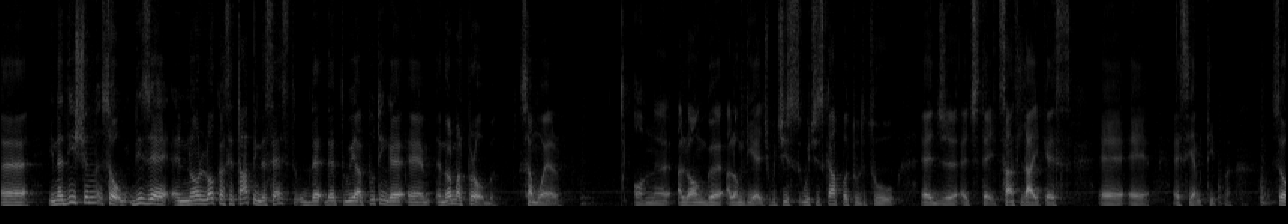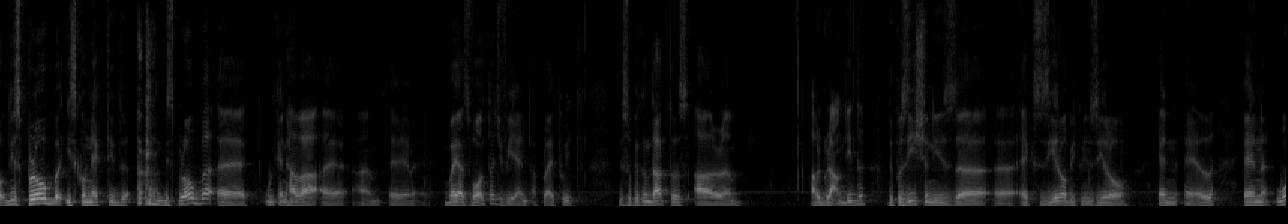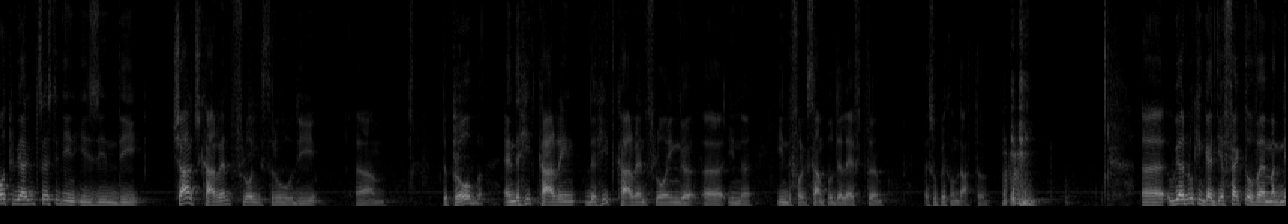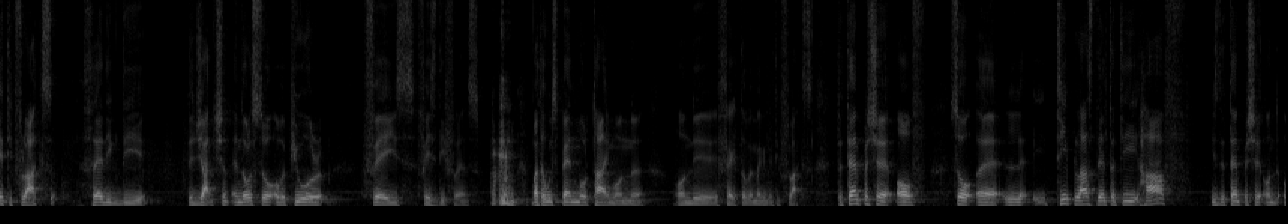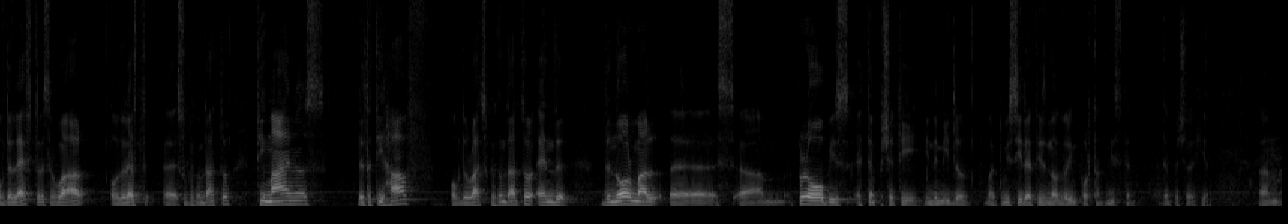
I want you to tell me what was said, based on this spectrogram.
Uh, in addition, so this is a, a non-local setup in the sense that, that we are putting a, a, a, normal probe somewhere on, uh, along, uh, along the edge, which is, which is coupled to the two edge, uh, edge states, something like as a, a, SEM tip. So this probe is connected, this probe, uh, we can have a, um, a, bias voltage, Vn, applied to it. The superconductors are, um, are grounded. The position is uh, uh, x0 between 0 and L. And what we are interested in is in the charge current flowing through the, um, the probe and the heat current, the heat current flowing uh, in, in the, for example, the left uh, superconductor. uh, we are looking at the effect of a magnetic flux threading the, the junction and also of a pure phase, phase difference. but I will spend more time on, uh, on the effect of a magnetic flux. The temperature of, so uh, T plus delta T half is the temperature on the, of the left reservoir, of the left uh, superconductor, T minus delta T half of the right superconductor, and the, normal uh, um, probe is a temperature T in the middle, but we see that is not very important, this tem temperature here. Um,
